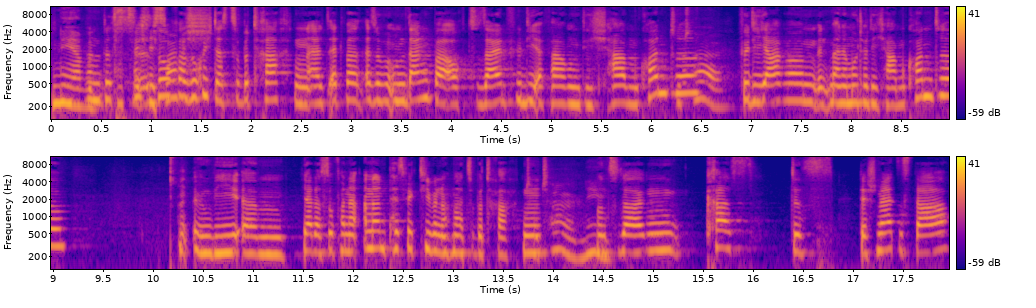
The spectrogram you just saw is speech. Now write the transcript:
Nee, aber Und das, tatsächlich so versuche ich das zu betrachten, als etwas, also um dankbar auch zu sein für die Erfahrung, die ich haben konnte, Total. für die Jahre mit meiner Mutter, die ich haben konnte. Und irgendwie, ähm, ja, das so von einer anderen Perspektive nochmal zu betrachten. Total, nee. Und zu sagen, krass, das, der Schmerz ist da,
